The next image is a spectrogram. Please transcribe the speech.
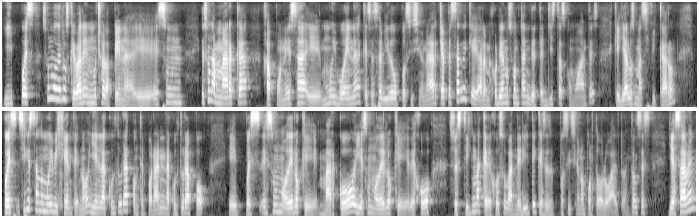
Y pues son modelos que valen mucho la pena. Eh, es, un, es una marca japonesa eh, muy buena que se ha sabido posicionar, que a pesar de que a lo mejor ya no son tan detallistas como antes, que ya los masificaron, pues sigue estando muy vigente, ¿no? Y en la cultura contemporánea, en la cultura pop, pues es un modelo que marcó y es un modelo que dejó su estigma, que dejó su banderita y que se posicionó por todo lo alto. Entonces, ya saben,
